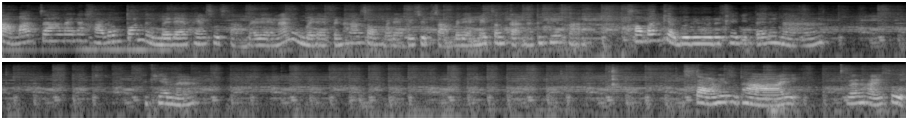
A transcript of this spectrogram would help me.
สามารถจ้างได้นะคะ เริ่มต้นหนึ่งใบแดงแพงสุดสามใบแดงนะหนึ่งใบแดงเป็นห้าสองใบแดงเป็นสิบสามใบแดงไม่จำกัดนะพี่ๆค่ะ เข้าบ้านเก็บดูรีวิวดูเครดิตได้เลยนะโอเคไหมสองที่สุดท้ายและท้ายสุด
